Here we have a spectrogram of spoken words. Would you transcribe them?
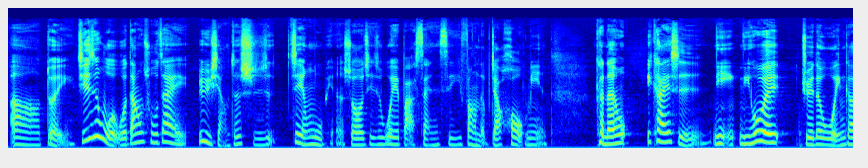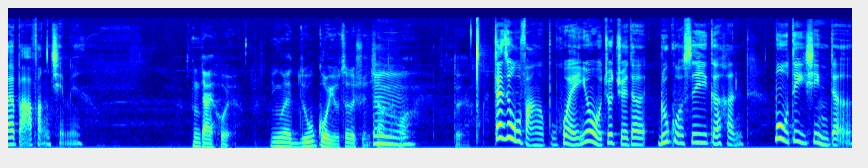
呃，对，其实我我当初在预想这十件物品的时候，其实我也把三 C 放的比较后面。可能一开始你你会不会觉得我应该会把它放前面？应该会啊，因为如果有这个选项的话嗯，对啊，但是我反而不会，因为我就觉得，如果是一个很目的性的，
